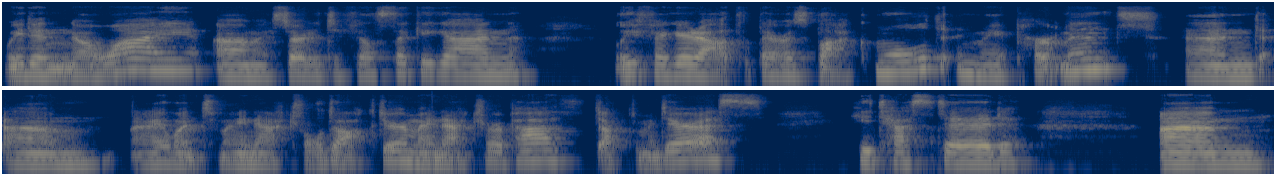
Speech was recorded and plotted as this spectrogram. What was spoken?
we didn't know why um, i started to feel sick again we figured out that there was black mold in my apartment and um, i went to my natural doctor my naturopath dr Medeiros. he tested um,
